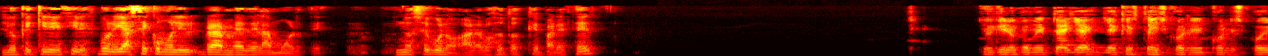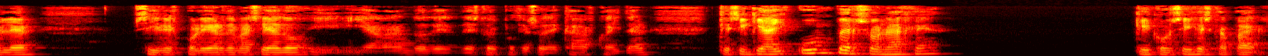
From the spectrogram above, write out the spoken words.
Lo que quiere decir es, bueno, ya sé cómo librarme de la muerte. No sé, bueno, ahora vosotros qué parecer. Yo quiero comentar, ya, ya que estáis con, con spoiler, sin spoilear demasiado y, hablando de, esto del proceso de Kafka y tal, que sí que hay un personaje que consigue escapar.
